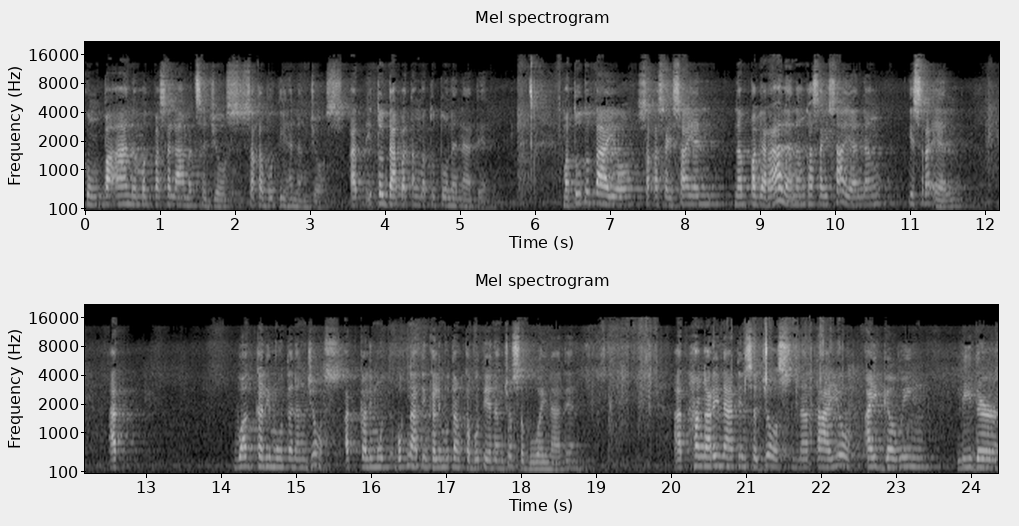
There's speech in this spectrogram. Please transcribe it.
kung paano magpasalamat sa Diyos sa kabutihan ng Diyos. At ito dapat ang matutunan natin. Matuto tayo sa kasaysayan ng pag-aralan ng kasaysayan ng Israel at Huwag kalimutan ng Diyos. At kalimut, huwag natin kalimutan ang kabutihan ng Diyos sa buhay natin. At hangarin natin sa Diyos na tayo ay gawing leader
